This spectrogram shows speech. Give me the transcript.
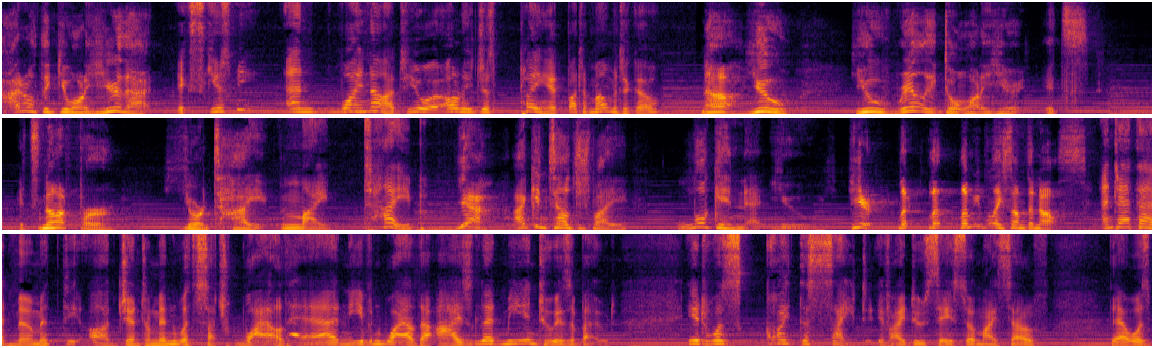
I don't think you want to hear that. Excuse me? And why not? You were only just playing it but a moment ago. Nah, you, you really don't want to hear it. It's, it's not for your type. My type? Yeah, I can tell just by looking at you. Here, let, let, let me play something else. And at that moment, the odd gentleman with such wild hair and even wilder eyes led me into his abode. It was quite the sight, if I do say so myself. There was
